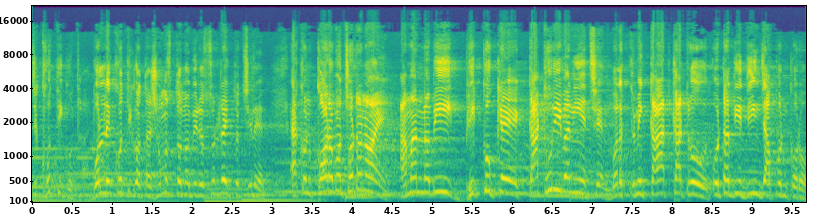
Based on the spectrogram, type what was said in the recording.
যে ক্ষতি কোথায়? বললে ক্ষতি কোথায়? সমস্ত নবী রসুলরাই তো ছিলেন। এখন কর্ম ছোট নয় আমার নবী ভিক্ষুকে কাঠুরি বানিয়েছেন। বলে তুমি কাঠ কাটো ওটা দিয়ে দিন যাপন করো।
